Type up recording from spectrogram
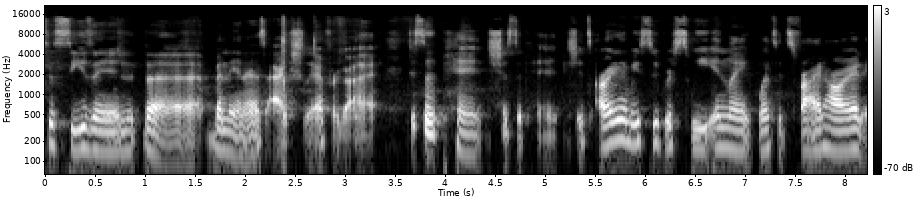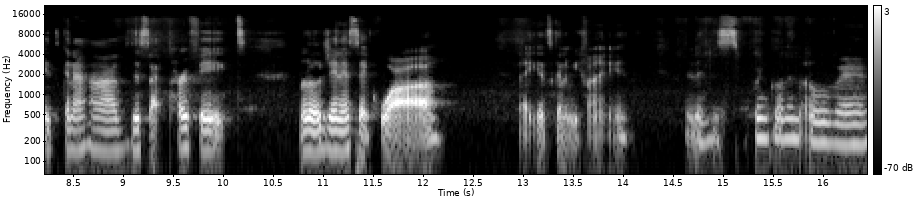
to season the bananas. Actually, I forgot. Just a pinch, just a pinch. It's already gonna be super sweet, and like once it's fried hard, it's gonna have this like perfect little je ne sais quoi. Like it's gonna be fine and then just sprinkle them over.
